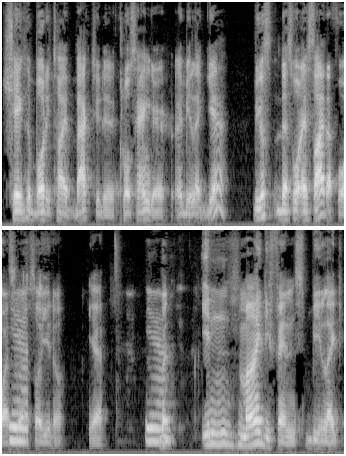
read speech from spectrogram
change her body type back to the clothes hanger. I'd be like, yeah, because that's what I signed up for as Yeah. well. So you know, yeah. Yeah. But in my defense, be like,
